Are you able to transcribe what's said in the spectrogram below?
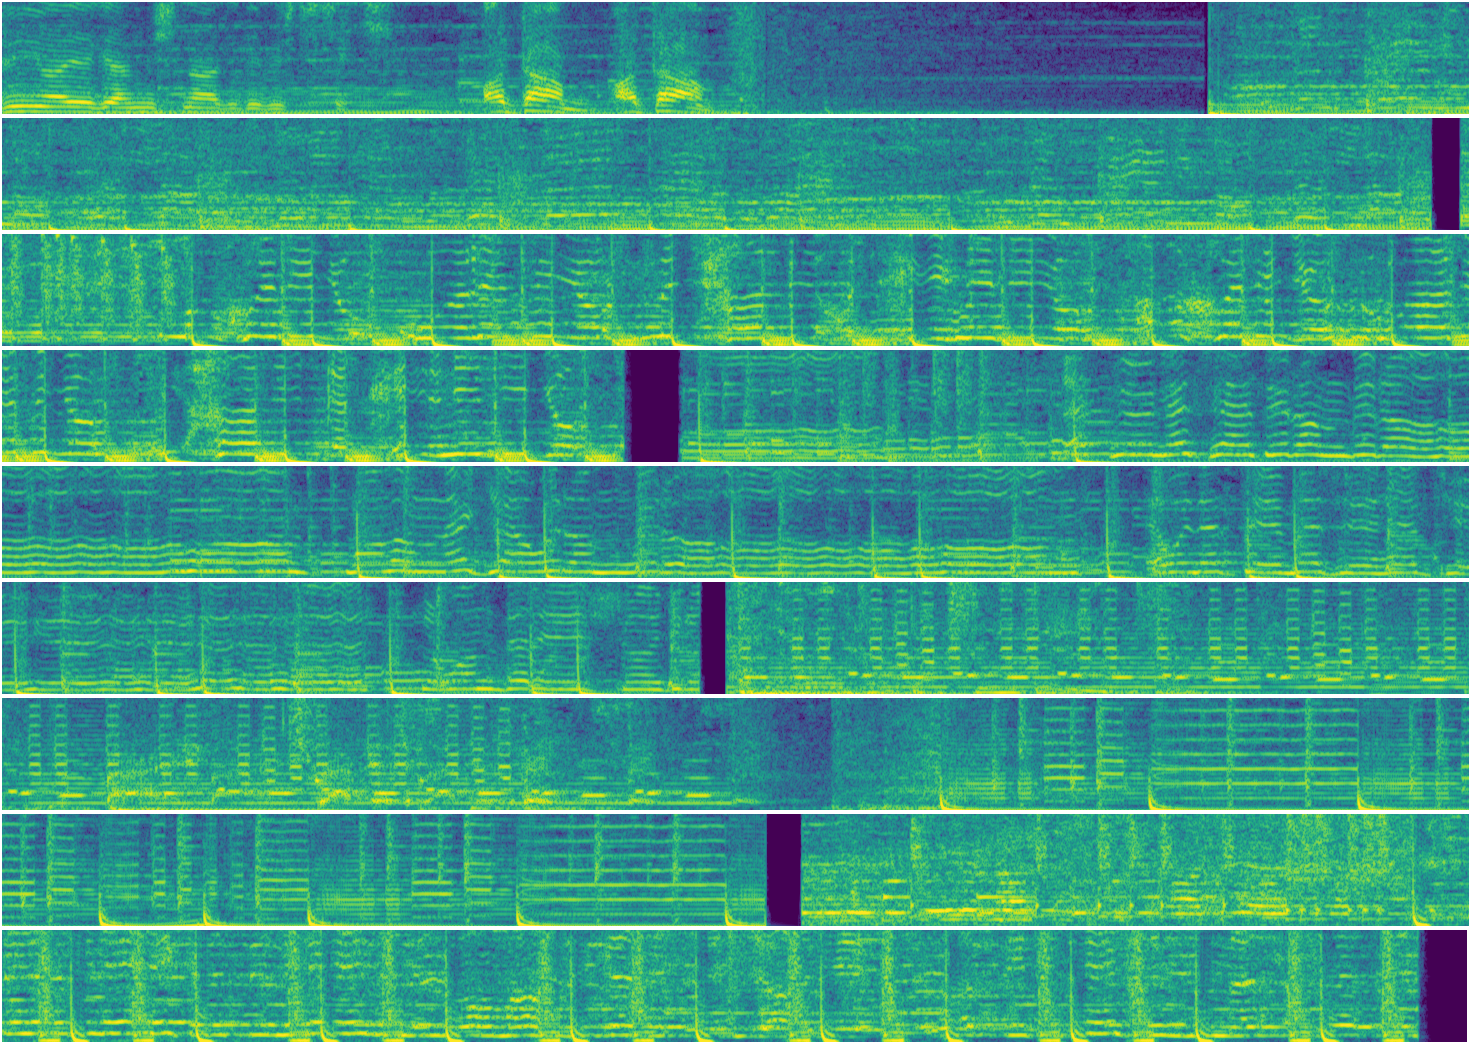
Dünyaya gelmiş nadide bir çiçek. Adam, adam. kandıran Malın ne gaviran viran Evin ez demeci hep kir Luan deriş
